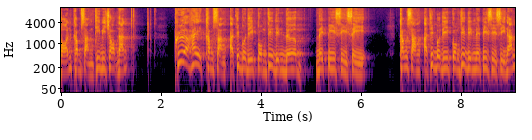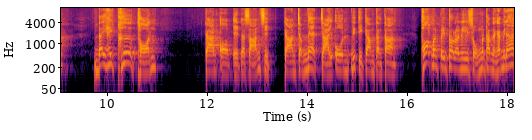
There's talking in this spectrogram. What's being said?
ถอนคำสั่งที่มิชอบนั้น เพื่อให้คำสั่งอธิบดีกรมที่ดินเดิมในปี 44คำสั่งอธิบดีกรมที่ดินในปี 44 นั้น ได้ให้เพิกถอนการออกเอกสารสิทธิ์การจำแนกจ่ายโอนนิติกรรมต่างๆ เพราะมันเป็นธรณีสงฆ์มันทำอย่างนั้นไม่ได้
